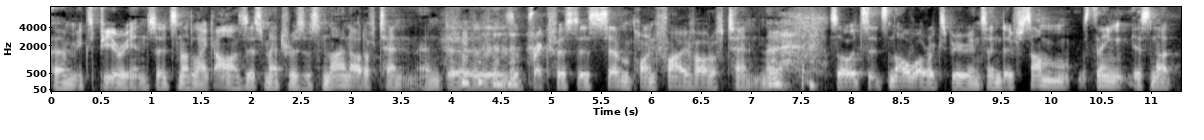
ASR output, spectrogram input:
um, experience. It's not like, ah, this mattress is 9 out of 10 and uh, the breakfast is 7.5 out of 10. no? so it's, it's an overall experience. And if something is not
